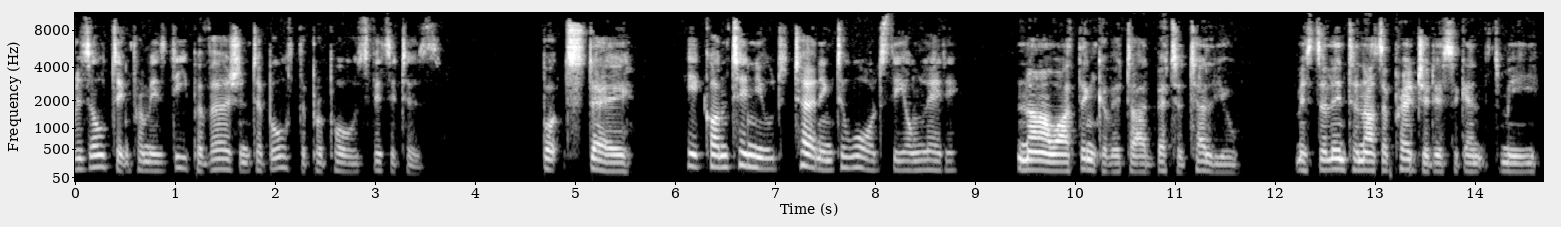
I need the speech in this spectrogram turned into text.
resulting from his deep aversion to both the proposed visitors. "But stay," he continued, turning towards the young lady. "Now I think of it, I'd better tell you. Mr. Linton has a prejudice against me:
